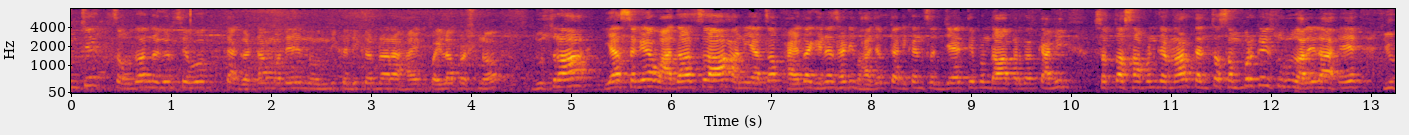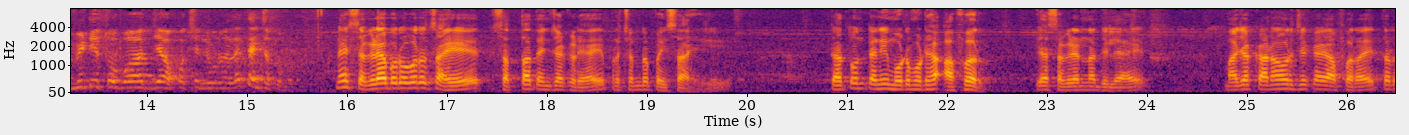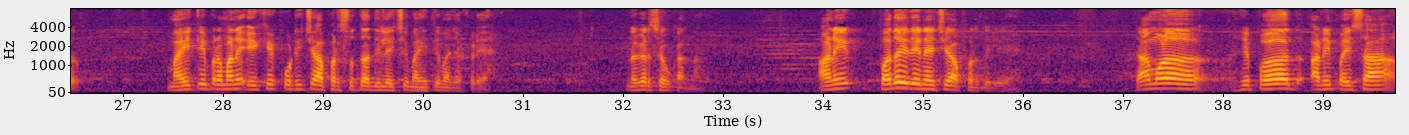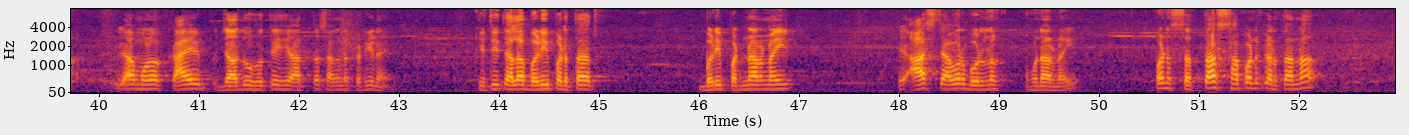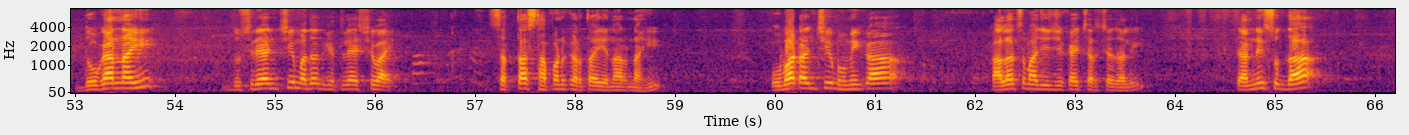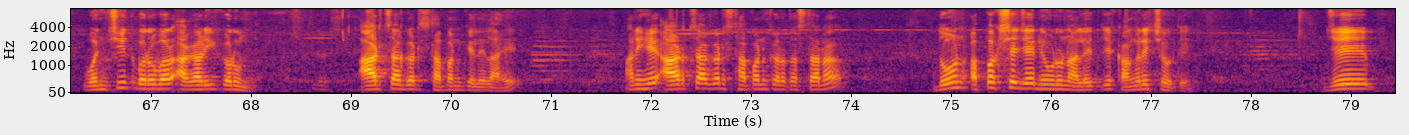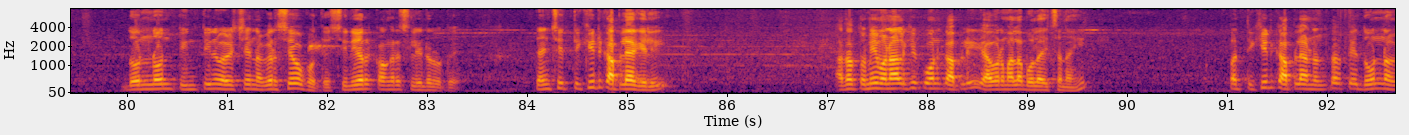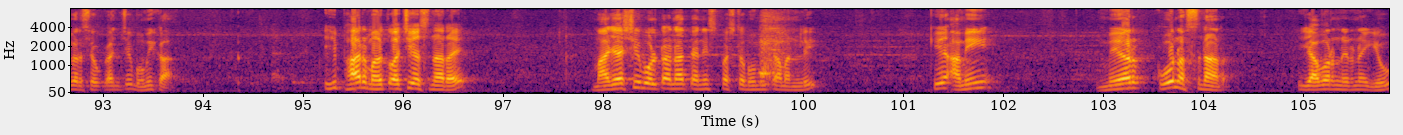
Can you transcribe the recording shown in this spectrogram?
तुमचे चौदा नगरसेवक त्या गटामध्ये नोंदणी कधी करणार हा एक पहिला प्रश्न. दुसरा या सगळ्या वादाचा आणि याचा फायदा घेण्यासाठी भाजप त्या ठिकाणी सज्ज आहे ते पण दावा करतात की आम्ही सत्ता स्थापन करणार. त्यांचा संपर्कही सुरू झालेला आहे. युबीटी सोबत जे अपक्ष निवडून आले त्यांच्यासोबत. नाही सगळ्याबरोबरच आहे. सत्ता त्यांच्याकडे आहे. प्रचंड पैसा आहे. त्यातून त्यांनी मोठमोठ्या ऑफर या सगळ्यांना दिल्या आहेत. माझ्या कानावर जे काही ऑफर आहे तर माहितीप्रमाणे एक एक कोटीची ऑफरसुद्धा दिल्याची माहिती माझ्याकडे आहे. नगरसेवकांना. आणि पदही देण्याची ऑफर दिली आहे. त्यामुळं हे पद आणि पैसा यामुळं काय जादू होते हे आत्ता सांगणं कठीण आहे. किती त्याला बळी पडतात बळी पडणार नाहीत हे आज त्यावर बोलणं होणार नाही. पण सत्ता स्थापन करताना दोघांनाही दुसऱ्यांची मदत घेतल्याशिवाय सत्ता स्थापन करता येणार नाही. उबाटांची भूमिका कालच माझी जी काही चर्चा झाली त्यांनीसुद्धा वंचितबरोबर आघाडी करून आठचा गट स्थापन केलेला आहे. आणि हे आठचा गट स्थापन करत असताना दोन अपक्ष जे निवडून आलेत जे काँग्रेसचे होते जे दोन दोन तीन तीन वेळचे नगरसेवक होते सिनियर काँग्रेस लीडर होते त्यांची तिकीट कापल्या गेली. आता तुम्ही म्हणाल की कोण कापली? यावर मला बोलायचं नाही. पण तिकीट कापल्यानंतर ते दोन नगरसेवकांची भूमिका ही फार महत्त्वाची असणार आहे. माझ्याशी बोलताना त्यांनी स्पष्ट भूमिका मांडली की आम्ही मेयर कोण असणार यावर निर्णय घेऊ.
